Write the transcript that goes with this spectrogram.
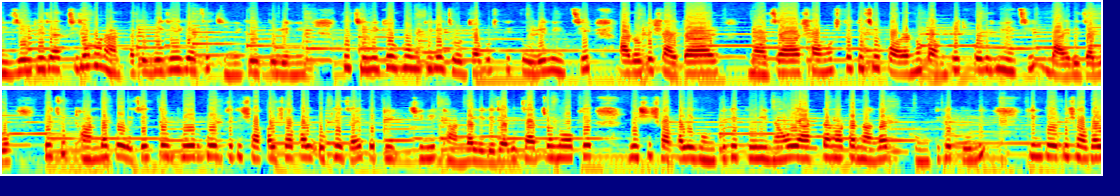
নিজে উঠে যাচ্ছি, যখন আটটা তো বেজেই গেছে, চিনিকেও তুলে নিই। তো চিনিকেও ঘুম থেকে জোর জবরদস্তি তুলে নিচ্ছি। আর ওকে সোয়েটার, মজা, সমস্ত কিছু পরানো কমপ্লিট করে নিয়েছি, বাইরে যাব। প্রচুর ঠান্ডা পড়েছে, তো ভোর ভোর যদি সকাল সকাল উঠে যায়, তো চিনি ঠান্ডা লেগে যাবে। যার জন্য ওকে বেশি সকালে ঘুম থেকে তুলি না। ওই আটটা, নটা নাগাদ ঘুম থেকে তুলি, কিন্তু ওকে সবাই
